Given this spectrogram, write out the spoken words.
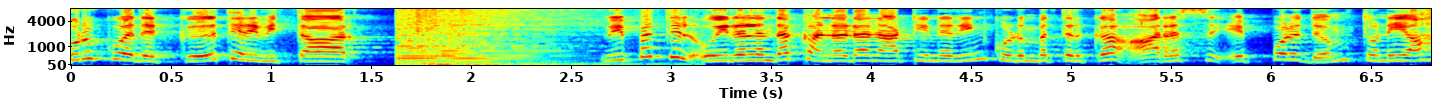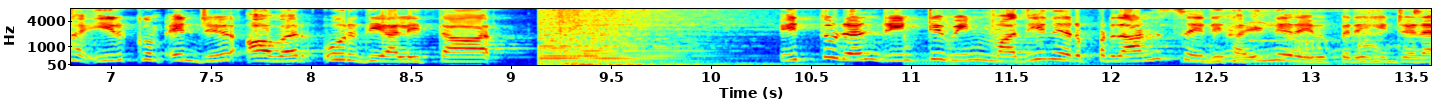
உருக்குவதற்கு தெரிவித்தார். விபத்தில் உயிரிழந்த கனடா நாட்டினரின் குடும்பத்திற்கு அரசு எப்பொழுதும் துணையாக இருக்கும் என்று அவர் உறுதியளித்தார். இத்துடன் ரின்டுவின் மதிய நேர பிரதான செய்திகள் நிறைவு பெறுகின்றன.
